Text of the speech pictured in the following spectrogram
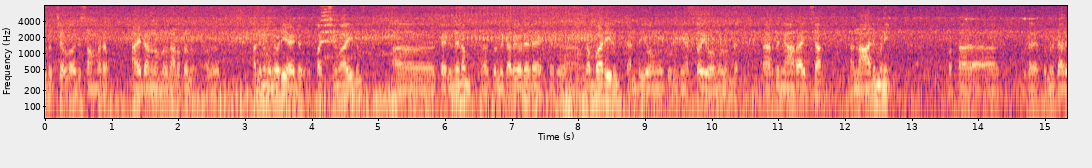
ഉടച്ചുള്ള ഒരു സമരം ആയിട്ടാണ് നമ്മൾ നടത്തുന്നത്. അത് അതിന് മുന്നോടിയായിട്ട് പശ്ചിമയിലും ആ, തൊണ്ണൂറ്റാറ് അങ്കമ്പാടിയിലും രണ്ട് യോഗങ്ങൾ കൂടി ഇനി അടുത്ത യോഗങ്ങളുണ്ട്. അടുത്ത ഞായറാഴ്ച നാല് മണിക്ക് ഇവിടെ തൊണ്ണൂറ്റാറ്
